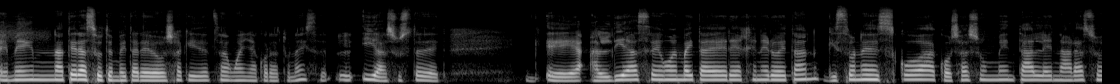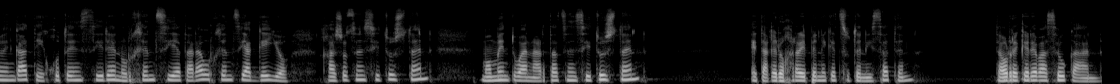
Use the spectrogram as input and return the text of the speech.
Hemen atera zuten baita ere osakidetza guain akoratu naiz. Ia, uste dut, e, aldia zegoen baita ere generoetan, gizonezkoak osasun mentalen arazoen gati juten ziren urgentzietara, urgentziak gehiago jasotzen zituzten, momentuan hartatzen zituzten, eta gero jarraipenik ez zuten izaten. Eta horrek ere bazeukan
